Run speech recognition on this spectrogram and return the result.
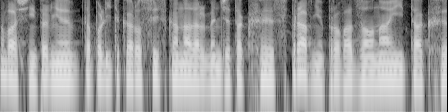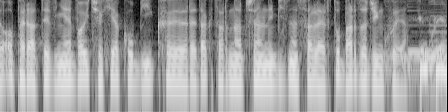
No właśnie, pewnie ta polityka rosyjska nadal będzie tak e, sprawnie prowadzona i tak e, operatywnie. Wojciech Jakubik, e, redaktor naczelny Biznes Alertu, bardzo dziękuję. Dziękuję.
